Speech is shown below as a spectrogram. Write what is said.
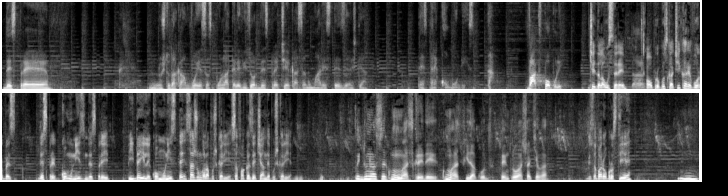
Despre... Nu știu dacă am voie să spun la televizor despre ce Ca să nu mă aresteze ăștia Despre comunism, da Vax Populi Cei de la USR da. au propus ca cei care vorbesc despre comunism, despre ideile comuniste, să ajungă la pușcărie, să facă 10 ani de pușcărie. Păi dumneavoastră cum ați crede? Cum ați fi de acord pentru așa ceva? Vi se pare o prostie? Mm,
